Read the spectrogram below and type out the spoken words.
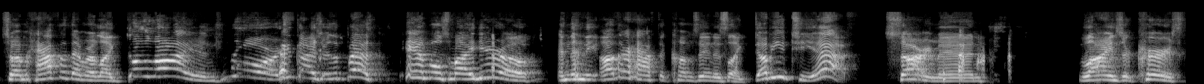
So I'm half of them are like, "Go Lions, roar! You guys are the best." Campbell's my hero. And then the other half that comes in is like, WTF. Sorry, man. Lions are cursed,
